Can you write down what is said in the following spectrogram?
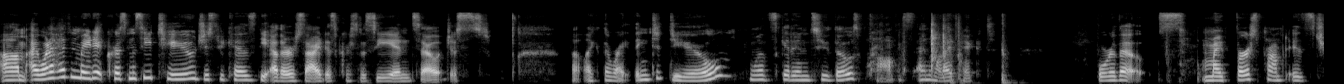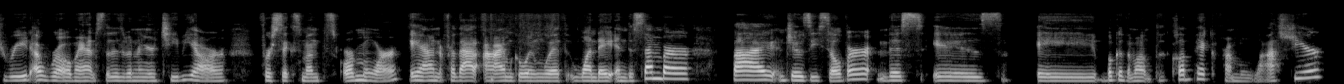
Um, I went ahead and made it Christmassy too, just because the other side is Christmassy, and so it just felt like the right thing to do. Let's get into those prompts and what I picked for those. My first prompt is to read a romance that has been on your TBR for six months or more. And for that, I'm going with One Day in December by Josie Silver. This is a book of the month club pick from last year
